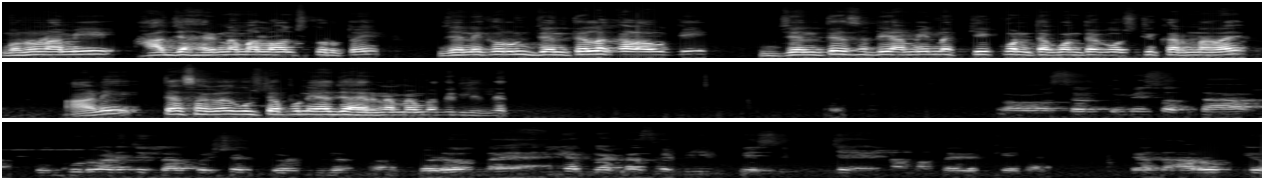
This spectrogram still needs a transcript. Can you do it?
म्हणून आम्ही हा जाहीरनामा लॉन्च करतोय जेणेकरून जनतेला कळावं की जनतेसाठी आम्ही नक्की कोणत्या कोणत्या गोष्टी करणार आहे आणि त्या सगळ्या गोष्टी आपण या जाहीरनाम्यामध्ये लिहिल्यात आहेत सर तुम्ही स्वतः कुकुडवाड जिल्हा परिषद गट ल- लढवताय आणि या गटासाठी स्पेसिफिक जाहीरनामा तयार केलाय. त्यात आरोग्य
